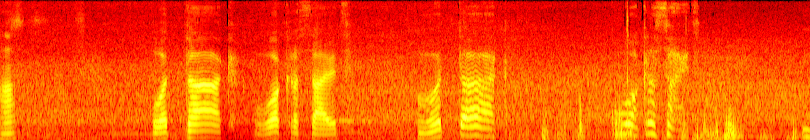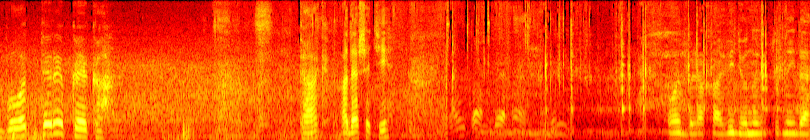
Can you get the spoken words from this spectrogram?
Ага. Вот так. О, красавець. Вот так. О, красавець. Вот ти рибка яка. Так, а де ще ті? Ой, бляха, відео не, тут не йде.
